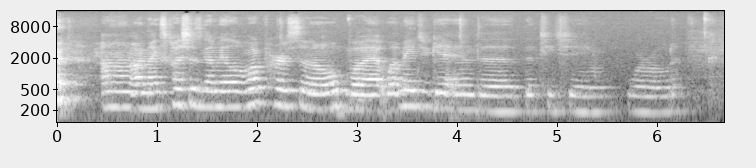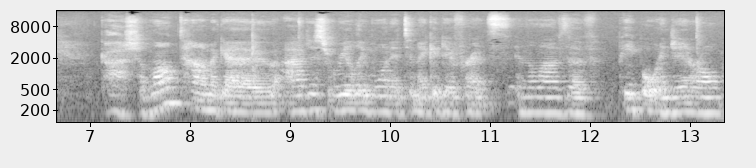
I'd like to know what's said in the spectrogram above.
um, our next question is going to be a little more personal, but what made you get into the teaching world? Gosh, a long time ago, I just really wanted to make a difference in the lives of people in general.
